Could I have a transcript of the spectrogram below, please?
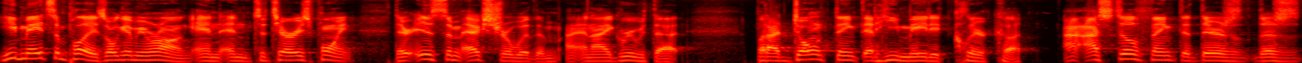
he made some plays. Don't get me wrong. And and to Terry's point, there is some extra with him, and I agree with that. But I don't think that he made it clear cut. I, I still think that there's there's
